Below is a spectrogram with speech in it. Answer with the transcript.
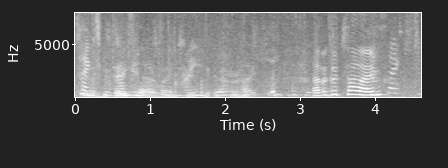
Thanks for take bringing care, me. won't you? All right. Have a good time. Thanks, Sue.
